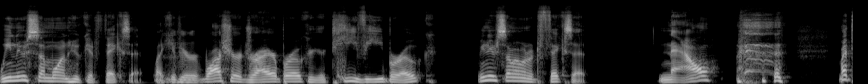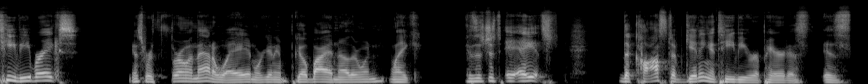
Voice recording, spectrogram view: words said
we knew someone who could fix it. Like if mm-hmm. your washer or dryer broke or your TV broke, we knew someone would fix it. Now, my TV breaks. Guess we're throwing that away and we're gonna go buy another one. Like because it's just a it's the cost of getting a TV repaired is is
